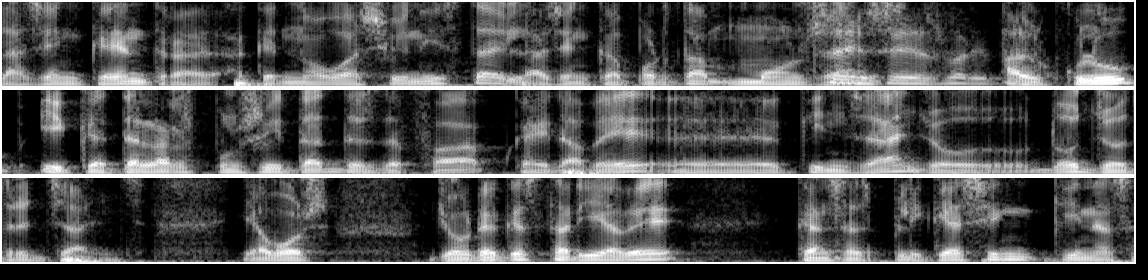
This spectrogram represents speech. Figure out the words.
la gent que entra, aquest nou accionista, i la gent que porta molts Sí, anys sí, al club i que té la responsabilitat des de fa gairebé eh, 15 anys o 12 o 13 anys. Llavors, jo crec que estaria bé que ens expliquessin quin és...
